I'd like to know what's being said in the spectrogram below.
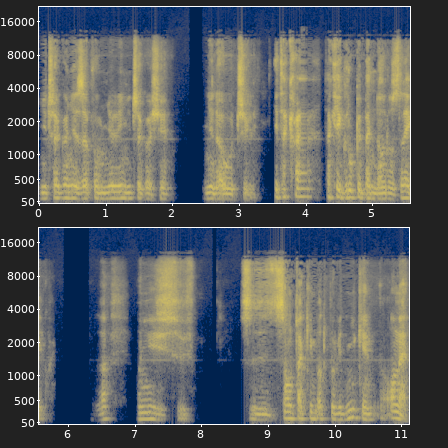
niczego nie zapomnieli, niczego się nie nauczyli. I taka, takie grupy będą rozległe. prawda? Oni są takim odpowiednikiem, one,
